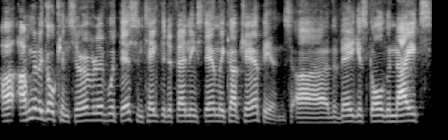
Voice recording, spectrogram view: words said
I'm going to go conservative with this and take the defending Stanley Cup champions, uh, the Vegas Golden Knights.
